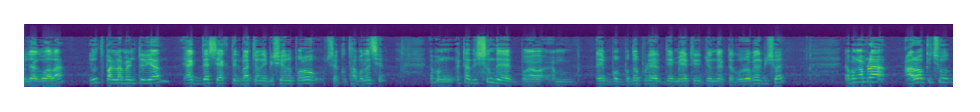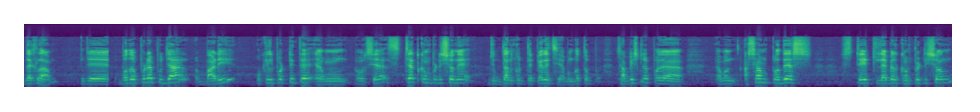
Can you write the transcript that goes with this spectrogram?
পূজা গোয়ালা ইউথ পার্লামেন্টেরিয়ান এক দেশ এক নির্বাচনী বিষয়ের উপরও সে কথা বলেছে। এবং এটা নিঃসন্দেহে এই ব- বদরপুরের যে মেয়েটির জন্য একটা গৌরবের বিষয়। এবং আমরা আরও কিছু দেখলাম যে বদরপুরের পূজার বাড়ি উকিলপট্টিতে এবং সে স্টেট কম্পিটিশনে যোগদান করতে পেরেছে। এবং গত ছাব্বিশ এবং আসাম প্রদেশ স্টেট লেভেল কম্পিটিশন,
